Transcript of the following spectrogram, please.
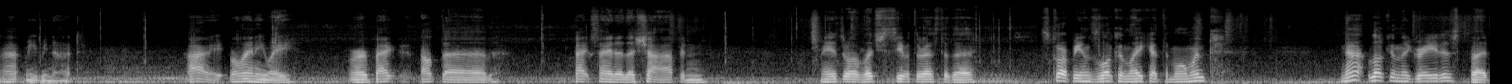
Uh, maybe not. Alright, well anyway, we're back out the back side of the shop and May as well let you see what the rest of the Scorpion's looking like at the moment. Not looking the greatest, but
